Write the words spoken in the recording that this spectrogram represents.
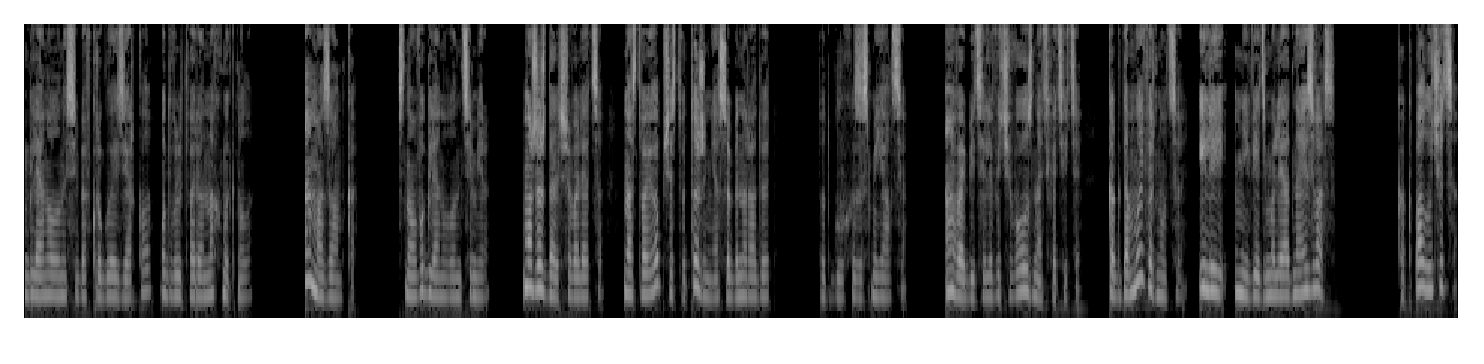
Глянула на себя в круглое зеркало, удовлетворенно хмыкнула. «Амазонка». Снова глянула на Тимира. «Можешь дальше валяться. Нас твое общество тоже не особенно радует». Тот глухо засмеялся. «А в обители вы чего узнать хотите? Как домой вернуться? Или не ведьма ли одна из вас?» «Как получится»,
